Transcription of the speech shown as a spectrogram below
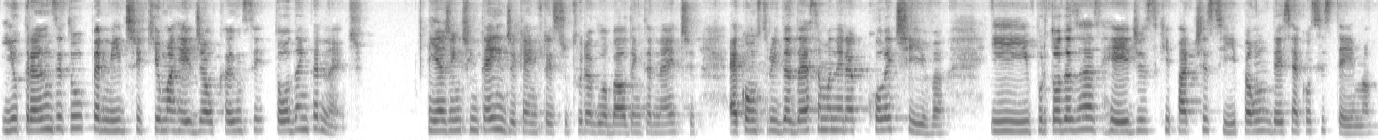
e o trânsito permite que uma rede alcance toda a internet. E a gente entende que a infraestrutura global da internet é construída dessa maneira coletiva e por todas as redes que participam desse ecossistema.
